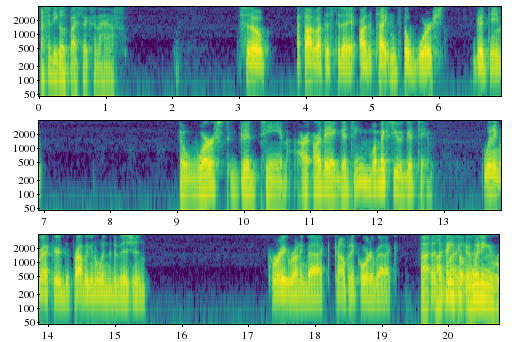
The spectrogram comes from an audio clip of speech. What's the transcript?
I said Eagles by six and a half. So I thought about this today. Are the Titans the worst good team? The worst good team. Are are they a good team? What makes you a good team? Winning record. They're probably going to win the division. Great running back, competent quarterback. I, I like how you put coach. winning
